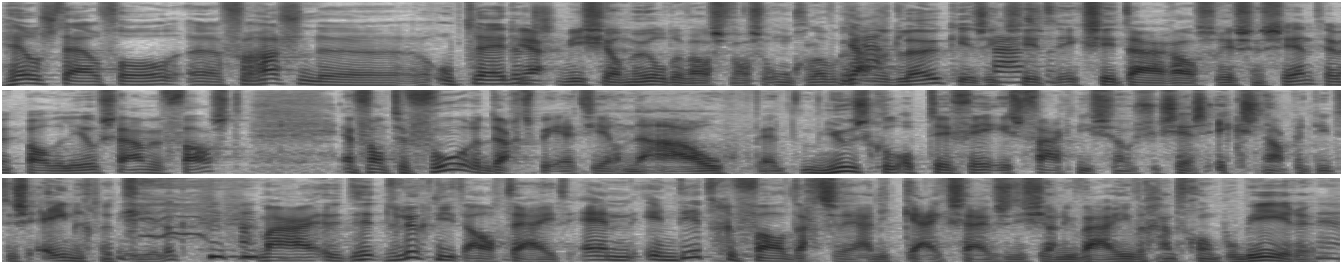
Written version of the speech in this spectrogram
Heel stijlvol. eh, verrassende eh, optredens. Ja, Michel Mulder was, was ongelooflijk. Ja. Wat het leuk is, ik zit, ik zit daar als recensent hè, met Paul de Leeuw samen vast. En van tevoren dacht ze bij RTL... nou, het musical op tv is vaak niet zo'n succes. Ik snap het niet, het is enig natuurlijk. maar het, het lukt niet altijd. En in dit geval dachten ze, ja, die kijkcijfers, het is januari, we gaan het gewoon proberen. Ja.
